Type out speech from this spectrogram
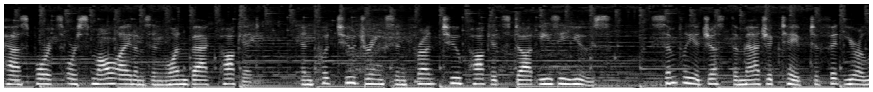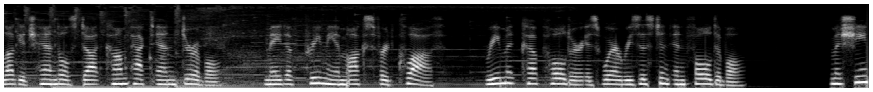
passports or small items in one back pocket, and put two drinks in front two pockets. Easy use, simply adjust the magic tape to fit your luggage handles. Compact and durable, made of premium Oxford cloth, riemot cup holder is wear resistant and foldable. Machine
